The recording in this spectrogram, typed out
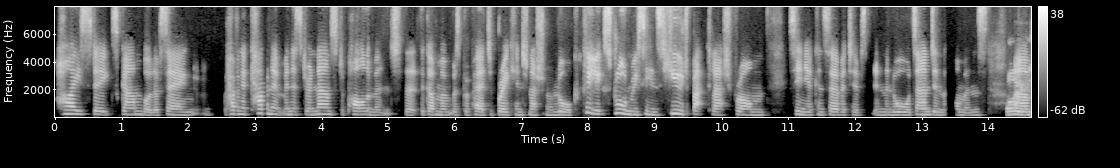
high stakes gamble of saying having a cabinet minister announce to parliament that the government was prepared to break international law completely extraordinary scenes huge backlash from senior conservatives in the lords and in the commons. Um,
